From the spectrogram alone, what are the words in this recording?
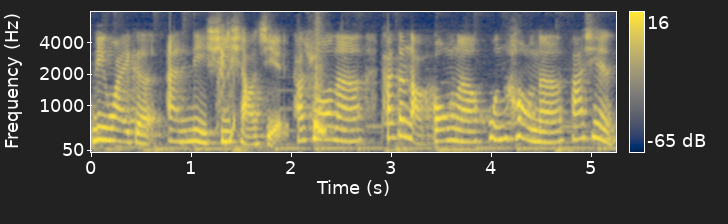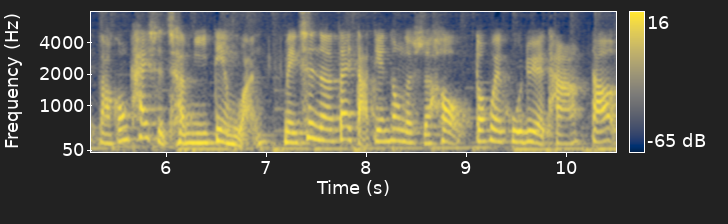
另外一个案例西小姐，她说呢，她跟老公呢，婚后呢，发现老公开始沉迷电玩，每次呢在打电动的时候都会忽略她，然后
